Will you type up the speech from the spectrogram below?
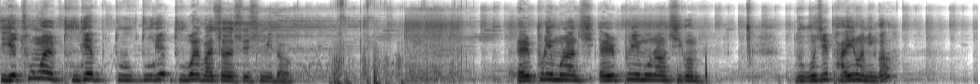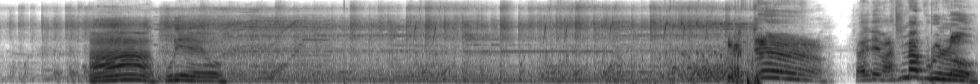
이게 총을 두 개, 두, 두 개, 두 발 발사할 수 있습니다. 엘프리모랑, 지- 엘프리모랑 지금, 누구지? 바이런인가? 아, 불이네요. 1등! 자, 이제 마지막 브룰러.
